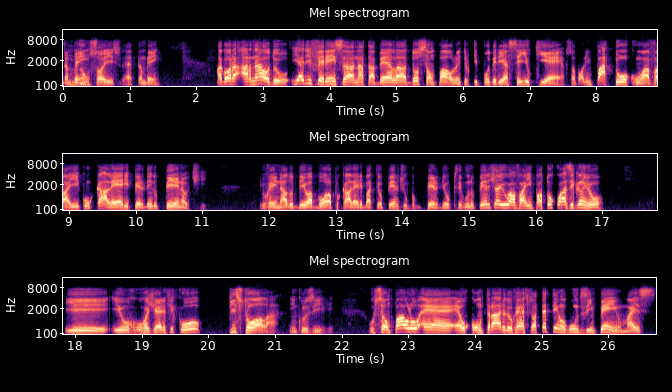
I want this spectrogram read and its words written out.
Também. Não só isso, é, também. Agora, Arnaldo, e a diferença na tabela do São Paulo entre o que poderia ser e o que é? O São Paulo empatou com o Havaí, com o Caleri perdendo pênalti. E o Reinaldo deu a bola para o Caleri bater o pênalti, perdeu o segundo pênalti, aí o Havaí empatou, quase ganhou. E, e o, Rogério ficou pistola, inclusive. O São Paulo é, é o contrário do resto, até tem algum desempenho, mas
